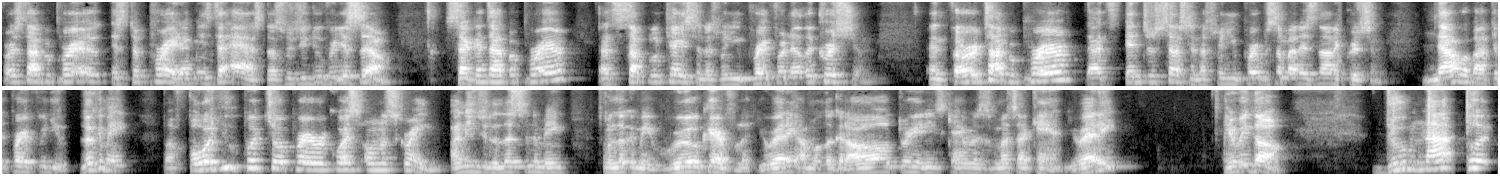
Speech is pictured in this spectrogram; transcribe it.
First type of prayer is to pray. That means to ask. That's what you do for yourself. Second type of prayer, that's supplication. That's when you pray for another Christian. And third type of prayer, that's intercession. That's when you pray for somebody that's not a Christian. Now we're about to pray for you. Look at me. Before you put your prayer request on the screen, I need you to listen to me and look at me real carefully. You ready? I'm gonna look at all three of these cameras as much as I can. You ready? Here we go. Do not put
